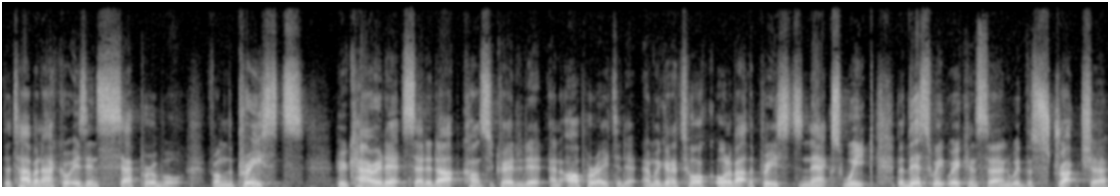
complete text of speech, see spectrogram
The tabernacle is inseparable from the priests who carried it, set it up, consecrated it, and operated it. And we're going to talk all about the priests next week. But this week we're concerned with the structure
